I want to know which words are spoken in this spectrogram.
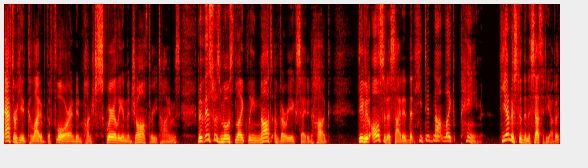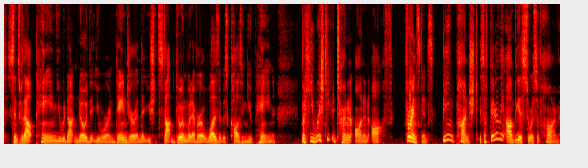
after he had collided with the floor and been punched squarely in the jaw three times, that this was most likely not a very excited hug. David also decided that he did not like pain. He understood the necessity of it, since without pain you would not know that you were in danger and that you should stop doing whatever it was that was causing you pain, but he wished he could turn it on and off. For instance, being punched is a fairly obvious source of harm.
